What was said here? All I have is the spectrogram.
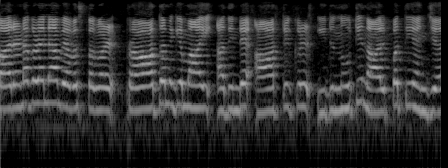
ഭരണഘടനാ വ്യവസ്ഥകൾ പ്രാഥമികമായി അതിന്റെ ആർട്ടിക്കിൾ ഇരുന്നൂറ്റി നാൽപ്പത്തിയഞ്ച്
